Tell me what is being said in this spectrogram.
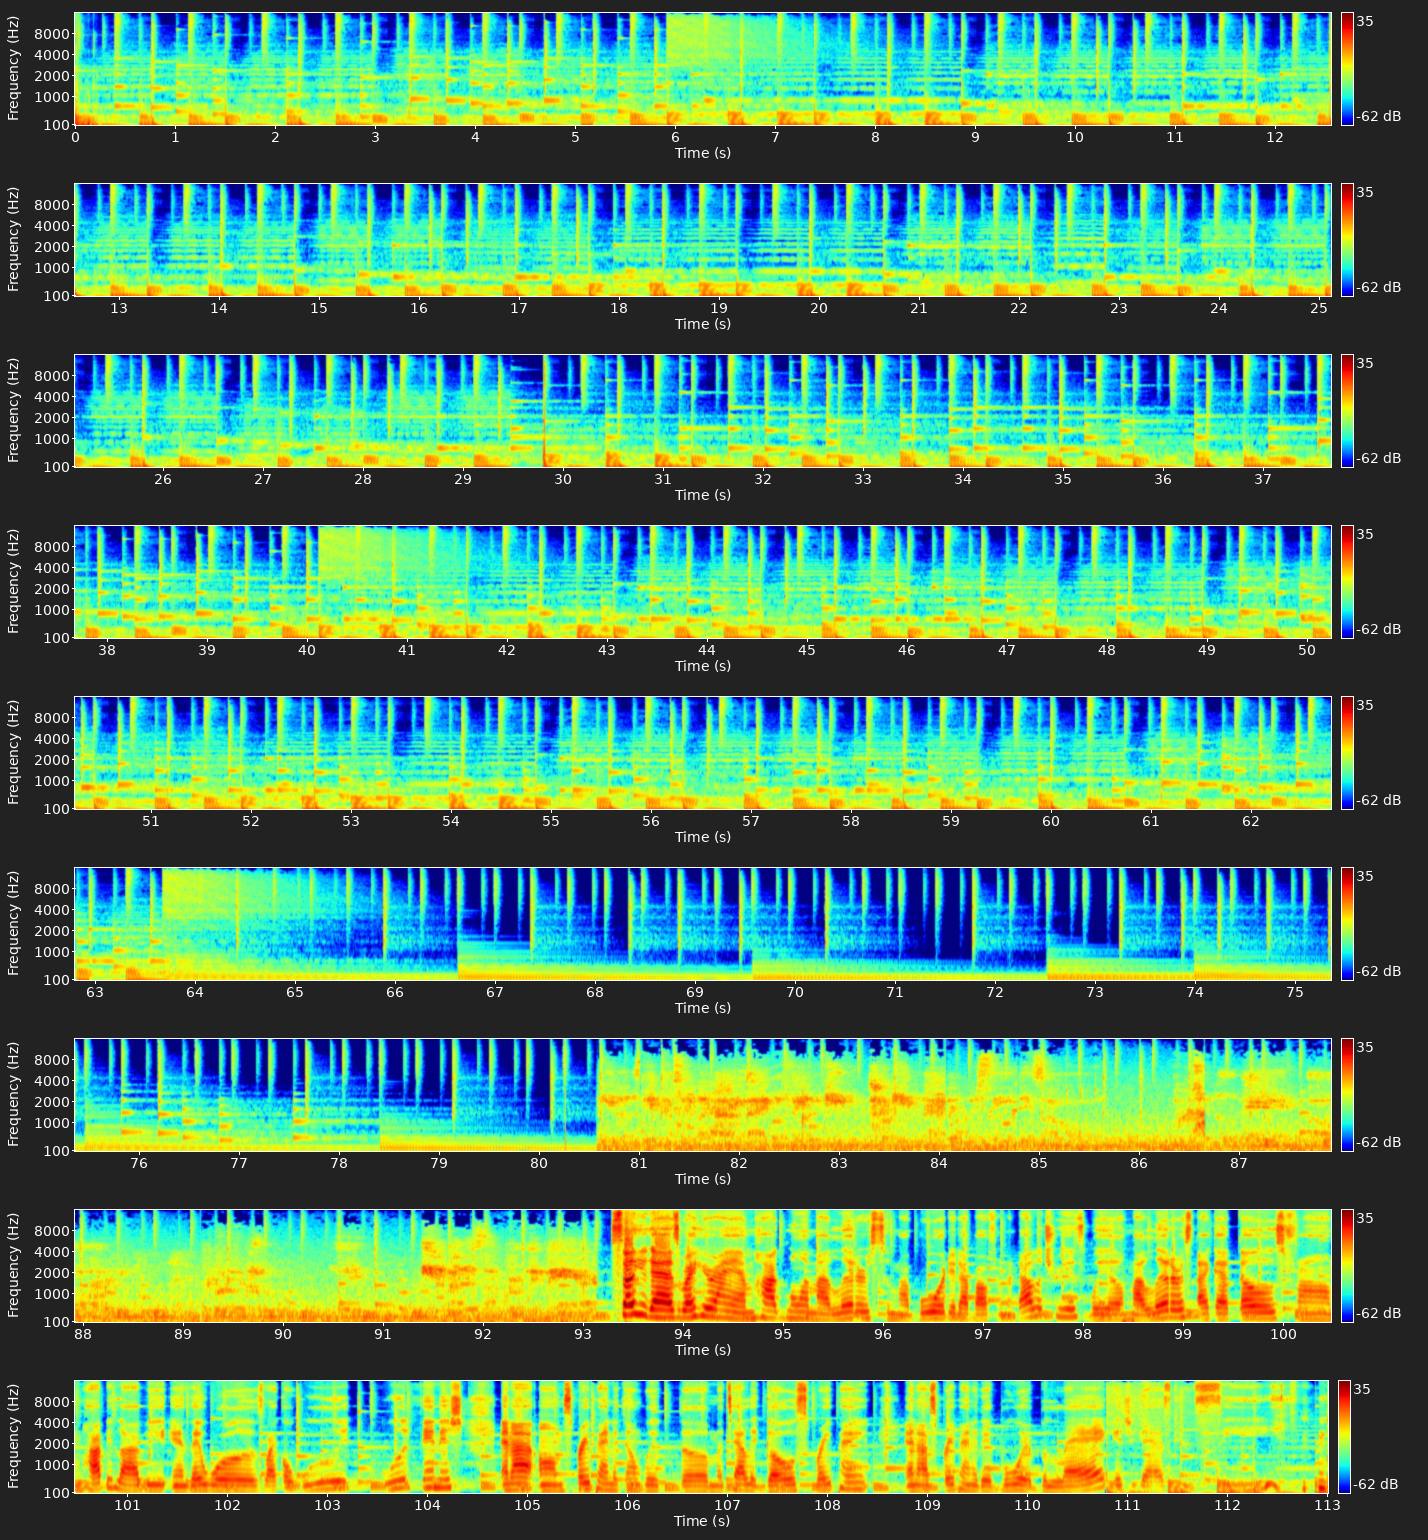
So you guys, right here I am hot gluing my letters to my board that I bought from the Dollar Tree as well. My letters, I got those from Hobby Lobby and they was like a wood wood finish and I um spray painted them with the metallic gold spray paint and I spray painted that board black as you guys can see.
